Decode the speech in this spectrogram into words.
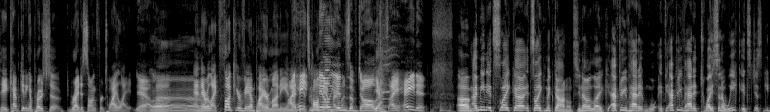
they kept getting approached to write a song for Twilight. the- Yeah. the- and they were like, "Fuck your vampire money," and I, I, think hate it's called vampire millions of dollars. Yeah. I hate it. I mean, it's like uh, it's like McDonald's, you know. Like after you've had it, if after you've had it twice in a week, it's just you.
